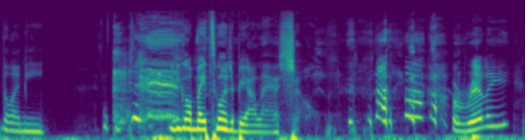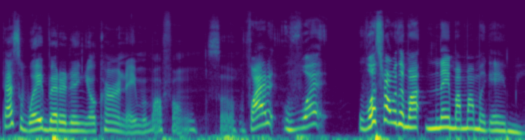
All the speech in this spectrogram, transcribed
Delaney, you gonna make two hundred be our last show? really? That's way better than your current name in my phone. So Why? What? What's wrong with the, name my mama gave me?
